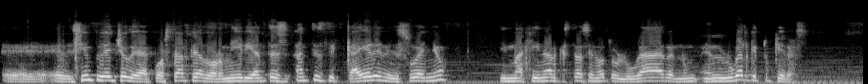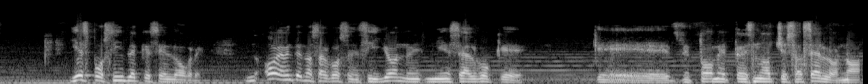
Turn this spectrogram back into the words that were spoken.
eh, el simple hecho de acostarte a dormir y antes, antes de caer en el sueño, imaginar que estás en otro lugar, en, un, el lugar que tú quieras. Y es posible que se logre. Obviamente no es algo sencillo, ni, es algo que, que te tome tres noches hacerlo, no.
